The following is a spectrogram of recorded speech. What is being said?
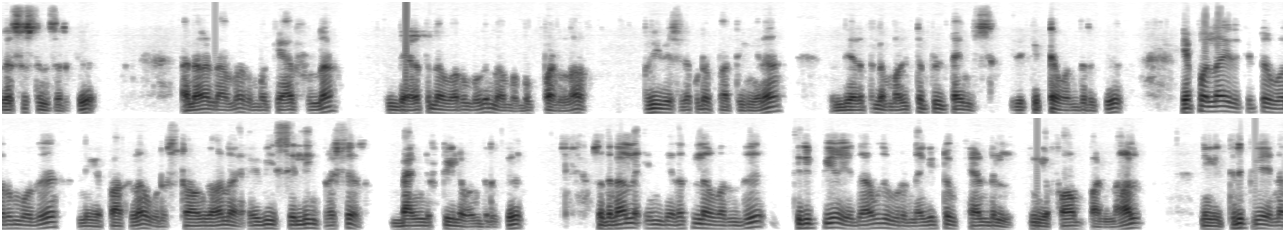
ரெசிஸ்டன்ஸ் இருக்கு. அதனால் நாம் ரொம்ப கேர்ஃபுல்லாக இந்த இடத்துல வரும்போது நம்ம புக் பண்ணலாம். ப்ரீவியஸில் கூட பார்த்தீங்கன்னா இந்த இடத்துல மல்டிபிள் டைம்ஸ் இது கிட்ட வந்திருக்கு. எப்பெல்லாம் இது கிட்ட வரும்போது நீங்கள் பார்க்கலாம் ஒரு ஸ்ட்ராங்கான ஹெவி செல்லிங் ப்ரெஷர் பேங்க் நிஃப்டியில் வந்திருக்கு. ஸோ அதனால் இந்த இடத்துல வந்து திருப்பியும் ஏதாவது ஒரு நெகட்டிவ் கேண்டில் நீங்கள் ஃபார்ம் பண்ணால் நீங்கள் திருப்பியே என்ன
